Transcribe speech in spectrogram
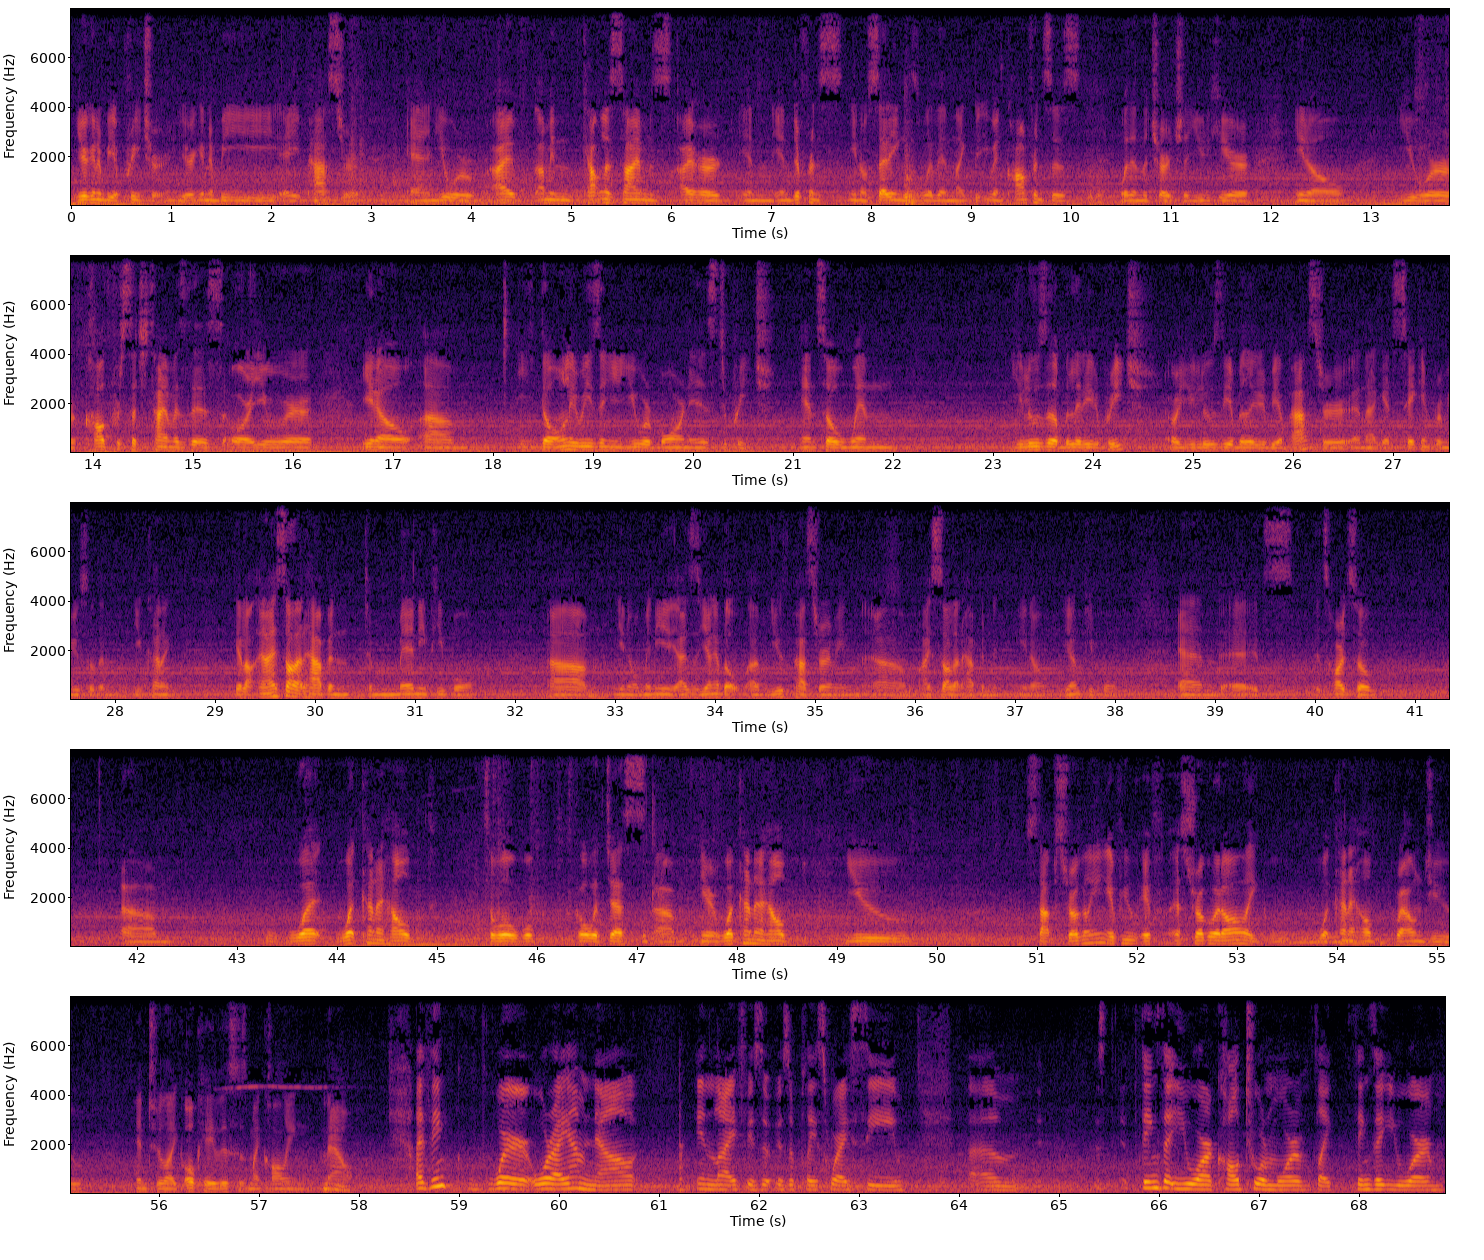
you're to be a preacher you're to be a pastor and you were i i mean countless times i heard in in different you know settings within like even conferences within the church that you'd hear you know you were called for such a time as this or you were you know um, the only reason you were born is to preach and so when you lose the ability to preach or you lose the ability to be a pastor and that gets taken from you so then you kind of get out and i saw that happen to many people um, you know many as a young adult uh, youth pastor i mean um, i saw that happen to you know young people and uh, it's it's hard so um, what what kind of helped? So we'll we'll go with Jess um, here. What kind of helped you stop struggling? If you if a struggle at all, like what kind of helped ground you into like okay, this is my calling now. I think where where I am now in life is a, is a place where I see um, things that you are called to, or more of like things that you are.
